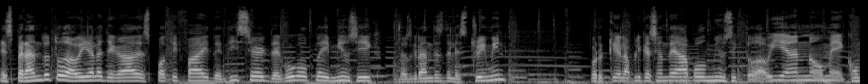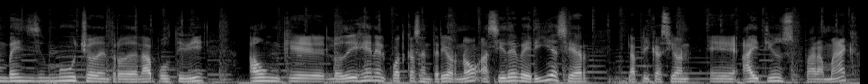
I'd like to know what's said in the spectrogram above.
Esperando todavía la llegada de Spotify, de Deezer, de Google Play Music, los grandes del streaming, porque la aplicación de Apple Music todavía no me convence mucho dentro del Apple TV, aunque lo dije en el podcast anterior, ¿no? Así debería ser la aplicación eh, iTunes para Mac.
